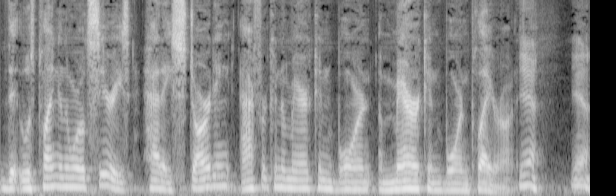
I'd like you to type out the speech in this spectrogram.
that was playing in the World Series had a starting African American born American born player on it. Yeah, yeah.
